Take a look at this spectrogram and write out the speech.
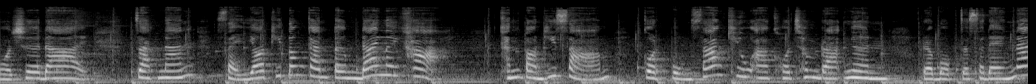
วอเชอร์ได้ จากนั้นใส่ยอดที่ต้องการเติมได้เลยค่ะ ขั้นตอนที่ 3 กดปุ่มสร้าง QR code ชำระเงิน ระบบจะแสดงหน้า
